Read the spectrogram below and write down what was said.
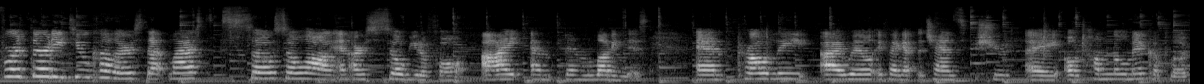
For 32 colors that last so, so long and are so beautiful. I am been loving this. And probably I will, if I get the chance, shoot a autumnal makeup look.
